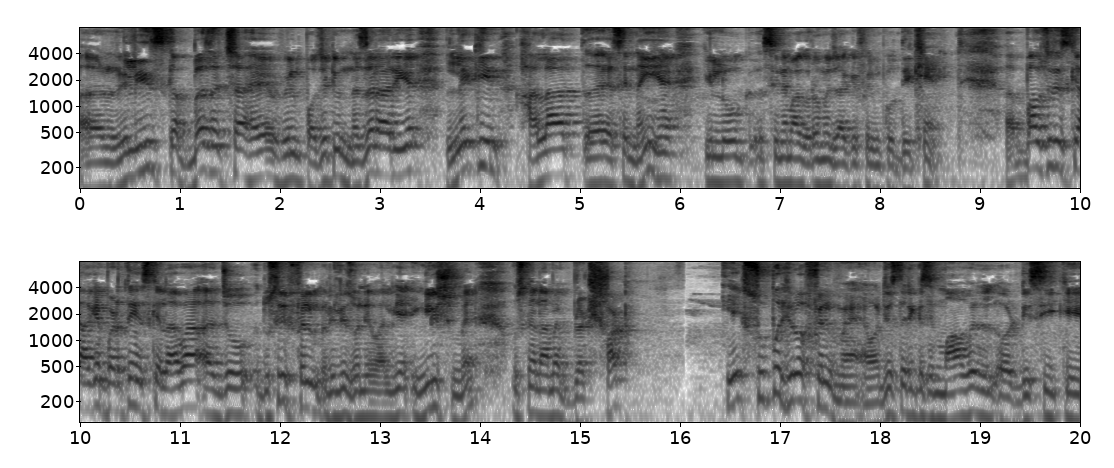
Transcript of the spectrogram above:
रिलीज़ का बज अच्छा है फ़िल्म पॉजिटिव नज़र आ रही है। लेकिन हालात ऐसे नहीं है कि लोग सिनेमाघरों में जाके फ़िल्म को देखें। बावजूद इसके आगे बढ़ते हैं। इसके अलावा जो दूसरी फ़िल्म रिलीज़ होने वाली है इंग्लिश में, उसका नाम है ब्लड शॉट। एक सुपर हीरो फ़िल्म है, और जिस तरीके से मार्वल और डीसी के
